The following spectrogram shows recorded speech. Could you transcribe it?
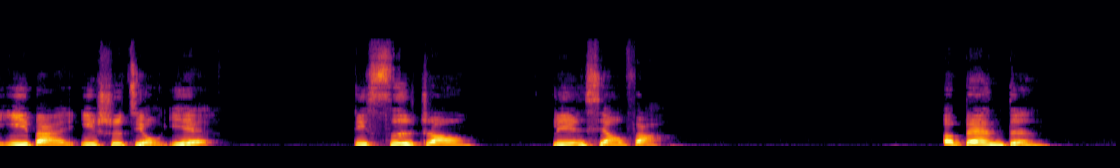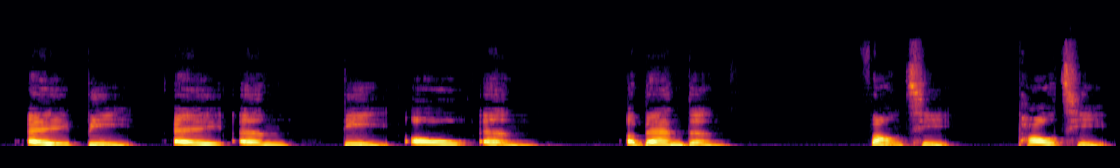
一百一十九页，第四章，联想法。abandon，a b a n d o n，abandon，放弃，抛弃。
